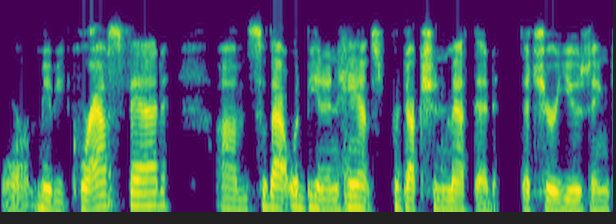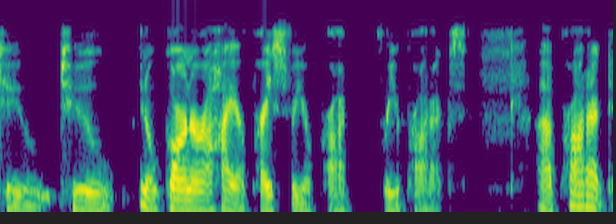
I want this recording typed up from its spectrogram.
or maybe grass fed. Um, so that would be an enhanced production method that you're using to, to you know, garner a higher price for your, prod, for your products. Uh, product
